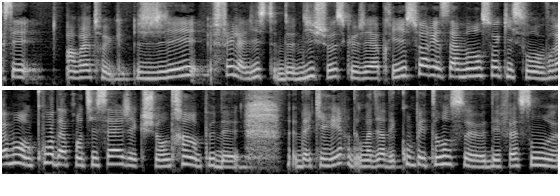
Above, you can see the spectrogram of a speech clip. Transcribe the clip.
C'est un vrai truc. J'ai fait la liste de 10 choses que j'ai appris, soit récemment, soit qui sont vraiment en cours d'apprentissage et que je suis en train un peu d'acquérir, on va dire des compétences, euh, des façons euh,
